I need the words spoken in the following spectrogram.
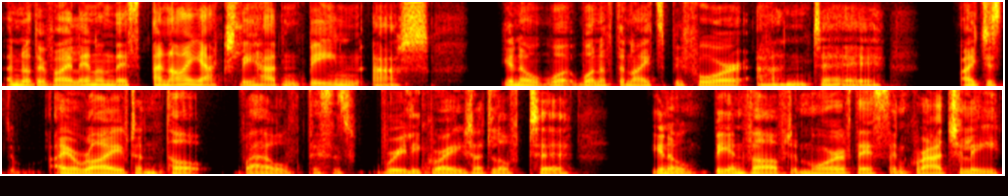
another violin on this." And I actually hadn't been at, you know, one of the nights before, and uh, I just I arrived and thought, "Wow, this is really great. I'd love to." You know, be involved in more of this. And gradually,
